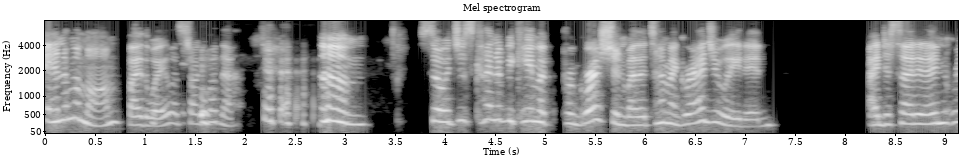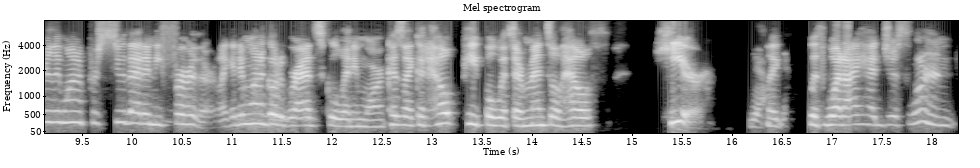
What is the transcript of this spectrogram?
and I'm a mom, by the way. Let's talk about that. um, so it just kind of became a progression. By the time I graduated, I decided I didn't really want to pursue that any further. Like I didn't want to go to grad school anymore because I could help people with their mental health here. Yeah. Like with what I had just learned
